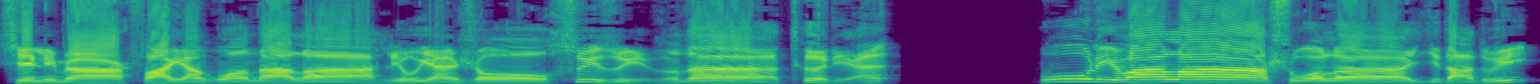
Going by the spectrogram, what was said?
信里面发扬光大了刘延寿碎嘴子的特点，呜里哇啦说了一大堆，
